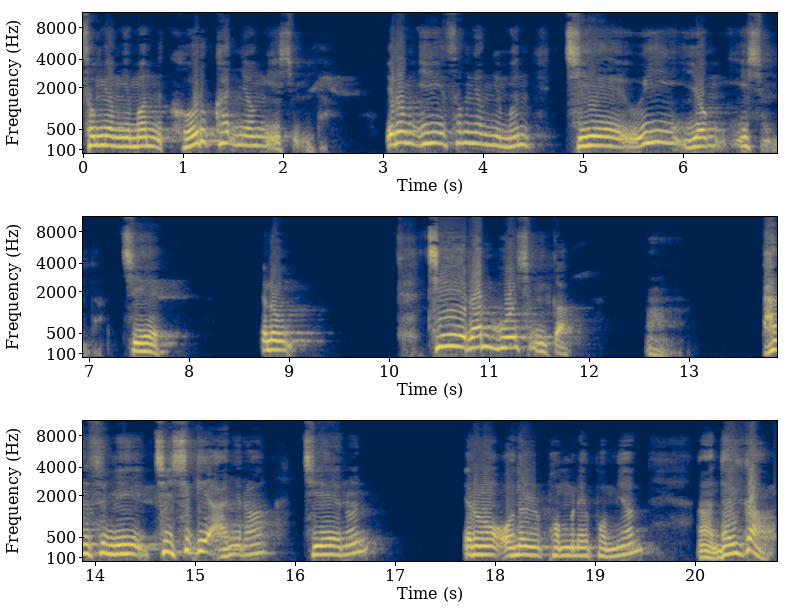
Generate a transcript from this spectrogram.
성령님은 거룩한 영이십니다. 여러분, 이 성령님은 지혜의 영이십니다. 지혜. 여러분, 지혜란 무엇입니까? 어, 단순히 지식이 아니라 지혜는 여러분 오늘 본문에 보면 어, 너희가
